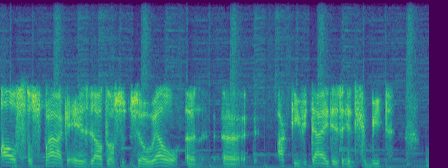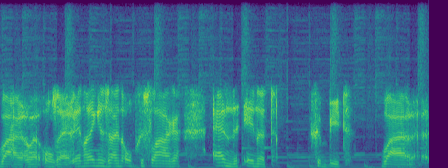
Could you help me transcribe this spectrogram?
als er sprake is dat er zowel een eh, activiteit is in het gebied waar onze herinneringen zijn opgeslagen en in het gebied waar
